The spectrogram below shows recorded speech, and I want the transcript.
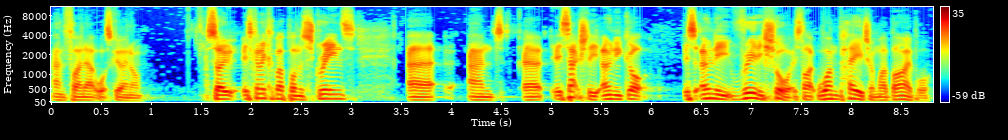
and find out what's going on. So it's going to come up on the screens, uh, and uh, it's actually only got, it's only really short. It's like one page on my Bible.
